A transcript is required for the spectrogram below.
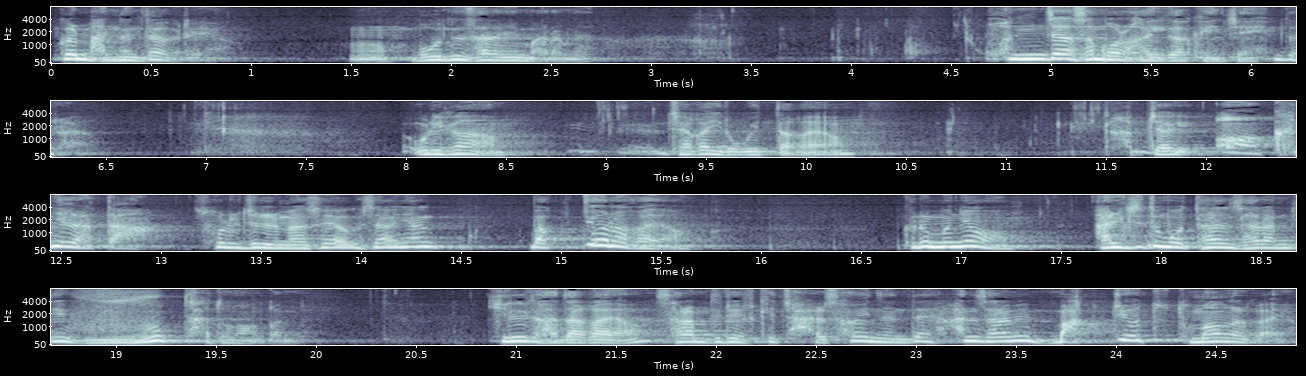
그걸 맞는다 그래요. 어, 모든 사람이 말하면 혼자서 뭘 하기가 굉장히 힘들어요. 우리가 제가 이러고 있다가요. 갑자기 어 큰일 났다 소리를 지르면서 여기서 그냥 막 뛰어나가요. 그러면요 알지도 못하는 사람들이 우욱 다 도망갑니다. 길 가다가요 사람들이 이렇게 잘 서 있는데 한 사람이 막 뛰어 도망을 가요.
